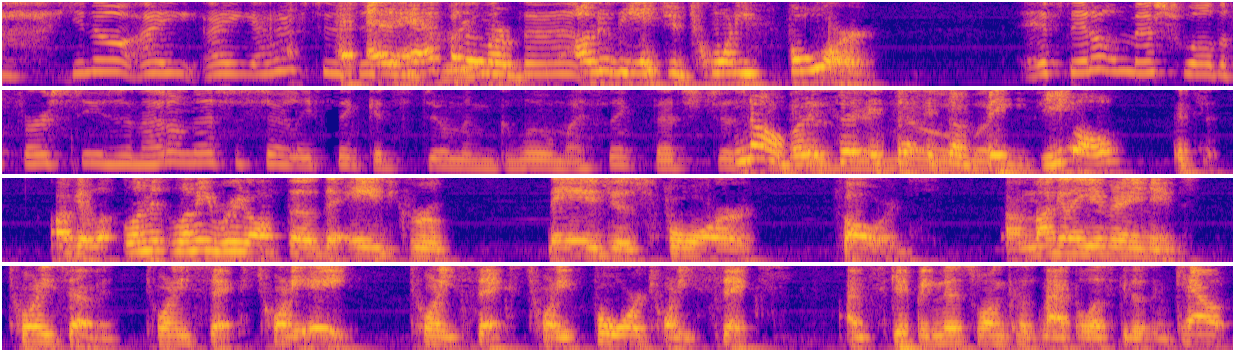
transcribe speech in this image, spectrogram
you know, I I have to and half of them are that. under the age of twenty four. if they don't mesh well the first season, I don't necessarily think it's doom and gloom. I think that's just No, but it's a it's a it's a but- big deal. It's okay. Let, let me let me read off the the age group, the ages for forwards. I'm not gonna give any names. 27, 26, 28, 26, 24, 26. I'm skipping this one because Matt Beleskey doesn't count.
